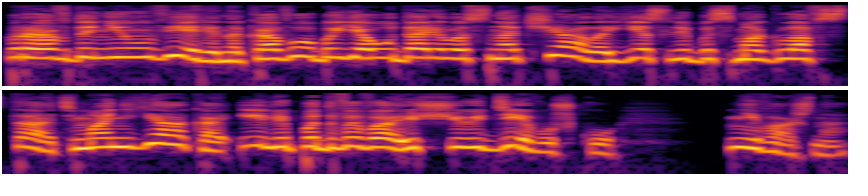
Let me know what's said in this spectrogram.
Правда, не уверена, кого бы я ударила сначала, если бы смогла встать, маньяка или подвывающую девушку. Неважно.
